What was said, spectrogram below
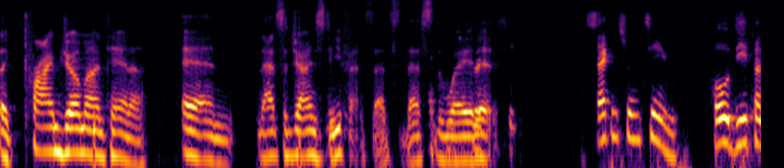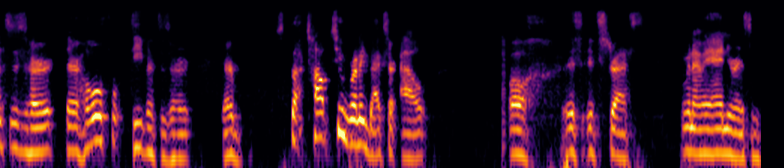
like prime Joe Montana, and that's the Giants' defense. That's that's the way it is. Second string team, whole defense is hurt. Their whole defense is hurt. Their top two running backs are out. Oh, it's, it's stress. I'm gonna have an aneurysm.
